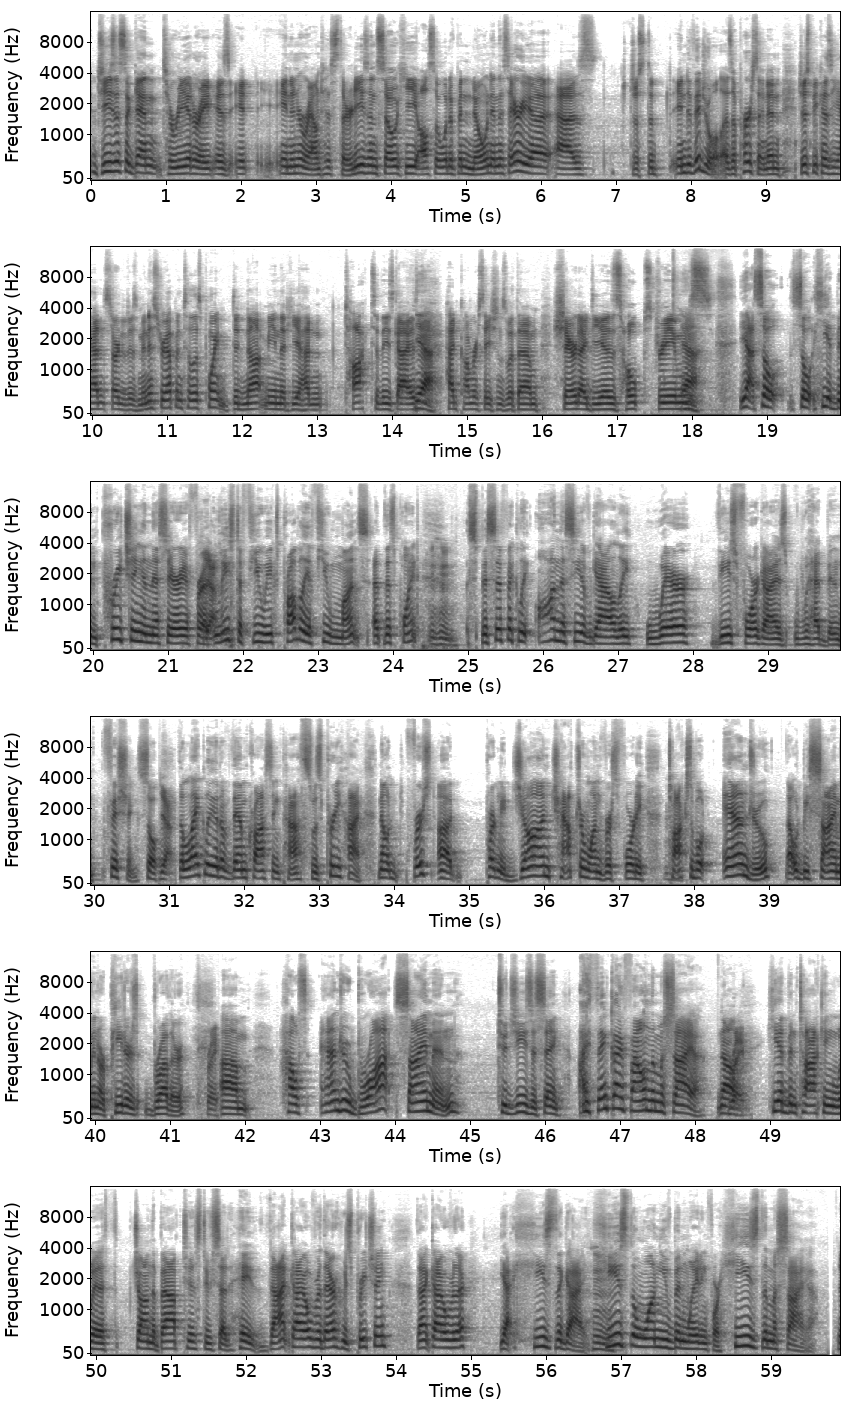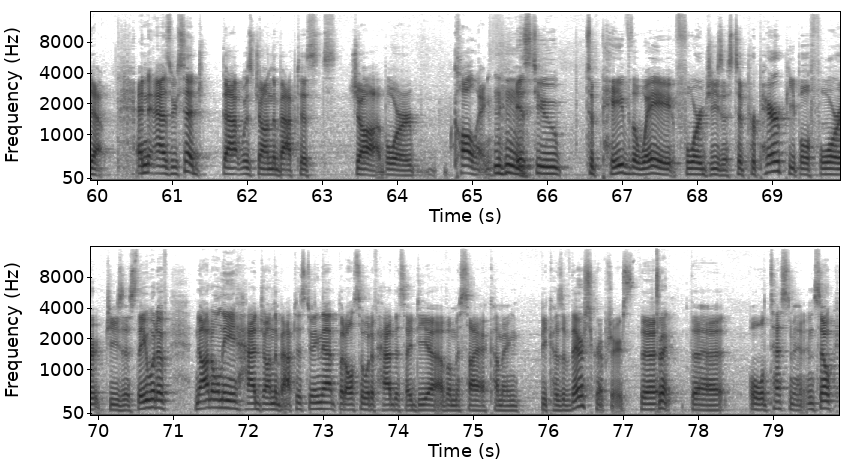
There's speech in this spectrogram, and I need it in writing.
Jesus again. To reiterate, is it in and around his 30s, and so he also would have been known in this area as just an individual, as a person. And just because he hadn't started his ministry up until this point, did not mean that he hadn't talked to these guys, Yeah. had conversations with them, shared ideas, hopes, dreams. Yeah. Yeah, so so he had been preaching in this area for Yeah. at least a few weeks, probably a few months at this point, Mm-hmm. specifically on the Sea of Galilee where these four guys had been fishing. So Yeah. the likelihood of them crossing paths was pretty high. Now, first, uh, pardon me, John chapter 1, verse 40 Mm-hmm. talks about Andrew, that would be Simon or Peter's brother. Right. Um, how Andrew brought Simon to Jesus saying, I think I found the Messiah. Now, Right. he had been talking with John the Baptist who said, Hey, that guy over there who's preaching, that guy over there, yeah, he's the guy. Hmm. He's the one you've been waiting for. He's the Messiah. Yeah. And as we said, that was John the Baptist's job or calling is to to pave the way for Jesus, to prepare people for Jesus. They would have not only had John the Baptist doing that, but also would have had this idea of a Messiah coming because of their scriptures, the right. the Old Testament. And so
